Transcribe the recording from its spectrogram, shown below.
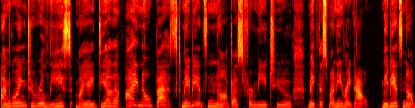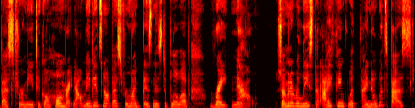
I'm going to release my idea that I know best. Maybe it's not best for me to make this money right now. Maybe it's not best for me to go home right now. Maybe it's not best for my business to blow up right now. So I'm going to release that I think what I know what's best.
